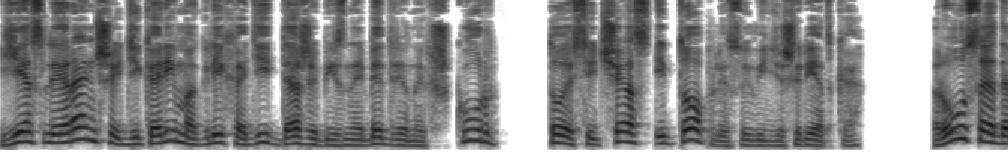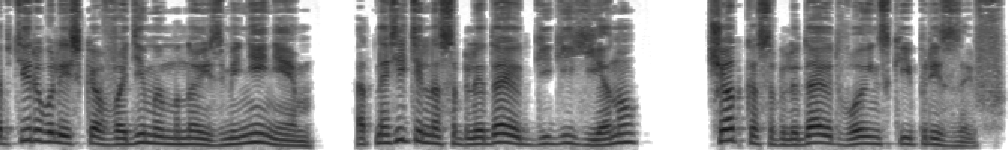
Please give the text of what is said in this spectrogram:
Если раньше дикари могли ходить даже без набедренных шкур, то сейчас и топлес увидишь редко. Русы адаптировались к вводимым мной изменениям, относительно соблюдают гигиену, четко соблюдают воинский призыв.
